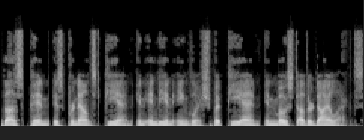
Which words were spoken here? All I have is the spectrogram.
Thus pin is pronounced pn in Indian English but pn in most other dialects.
